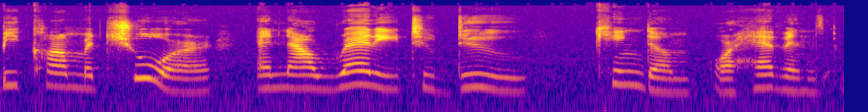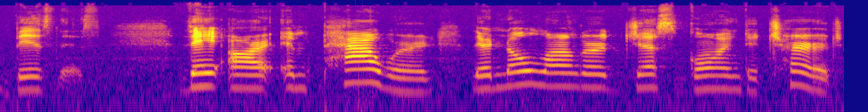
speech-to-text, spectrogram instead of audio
become mature and now ready to do kingdom or heaven's business. They are empowered. They're no longer just going to church,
